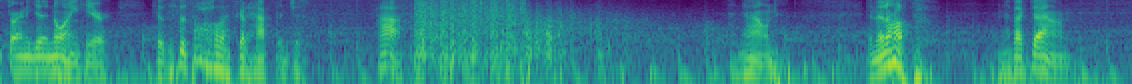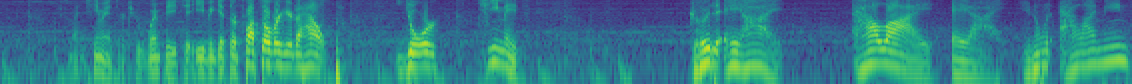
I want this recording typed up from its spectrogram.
starting to get annoying here. Because this is all that's gonna happen. Just, ha. And down. And then up. And then back down. Because my teammates are too wimpy to even get their butts over here to help. Your teammates. Good AI. Ally AI. You know what ally means?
